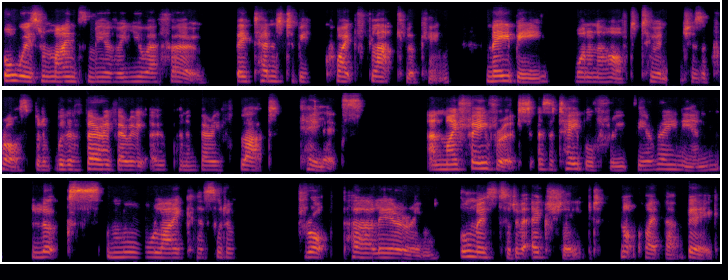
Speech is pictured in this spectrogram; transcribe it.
always reminds me of a UFO. They tend to be quite flat looking, maybe one and a half to two inches across, but with a very, very open and very flat calyx. And my favorite as a table fruit, the Iranian, looks more like a sort of drop pearl earring, almost sort of egg shaped, not quite that big,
